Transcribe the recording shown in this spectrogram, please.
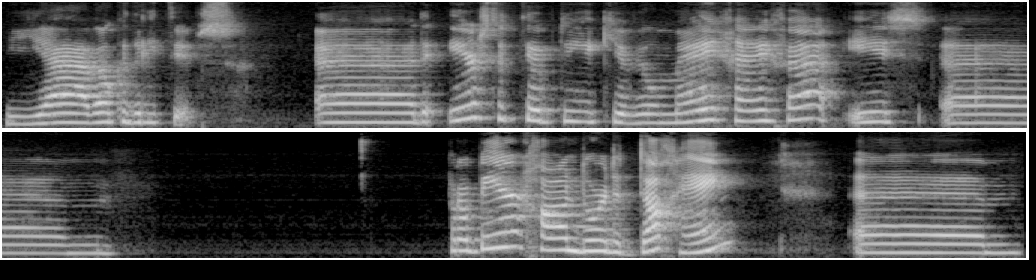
Ja, welke drie tips? Uh, de eerste tip die ik je wil meegeven is: um, probeer gewoon door de dag heen um,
